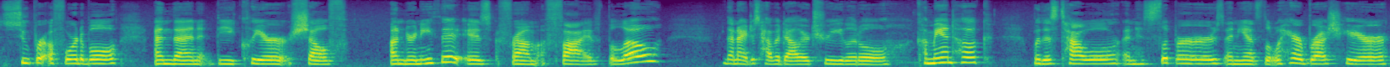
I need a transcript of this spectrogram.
super affordable. And then the clear shelf underneath it is from Five Below. Then I just have a Dollar Tree little command hook with his towel and his slippers and he has a little hairbrush here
